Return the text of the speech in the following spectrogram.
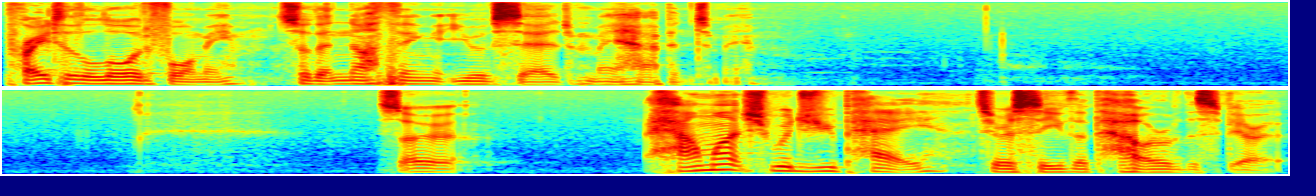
Pray to the Lord for me, so that nothing you have said may happen to me. So, how much would you pay to receive the power of the Spirit?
